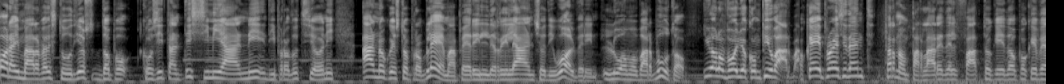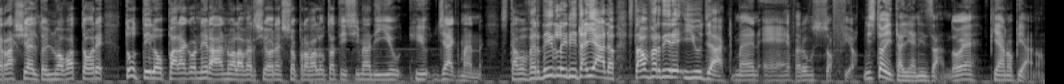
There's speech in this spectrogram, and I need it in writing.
Ora i Marvel Studios, dopo così tantissimi anni di produzioni, hanno questo problema per il rilancio di Wolverine, l'uomo barbuto. Io lo voglio con più barba, ok President? Per non parlare del fatto che dopo che verrà scelto il nuovo attore, tutti lo paragoneranno alla versione sopravvalutatissima di Hugh, Jackman. Stavo per dirlo in italiano, stavo per dire Hugh Jackman, eh, per un soffio. Mi sto italianizzando, eh, piano piano.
